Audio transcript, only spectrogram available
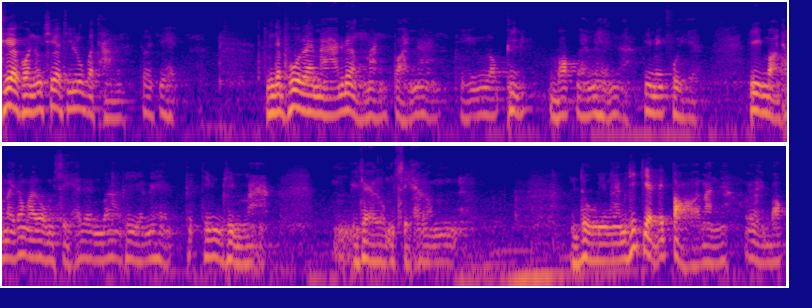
เชื่อคนต้องเชื่อที่รูปธรรมตัวที่เห็นมันจะพูดอะไรมาเรื่องมันปล่อยม่งที่ล็อกพี่บล็อกไงไม่เห็นอะ พี่ไม่คุยอะพี่บอกทำไมต้องอารมณ์เสียเลยว่าพี่ไม่เห็นที่มันพิมพ์มาไม่ใช่อารมณ์เสียอารมณ์ดูยังไงมันขี้เกียจไปต่อมันเนี่ยก็เลยบล็อก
